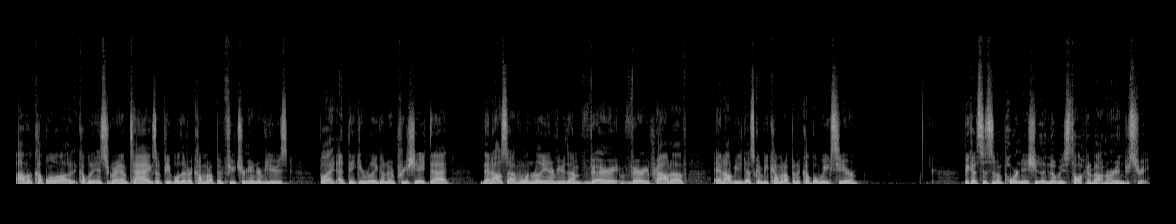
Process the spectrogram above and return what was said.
I have a couple, uh, a couple of Instagram tags of people that are coming up in future interviews. But I think you're really going to appreciate that. And I also have one really interview that I'm very, very proud of, and I'll be that's going to be coming up in a couple weeks here because it's an important issue that nobody's talking about in our industry.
